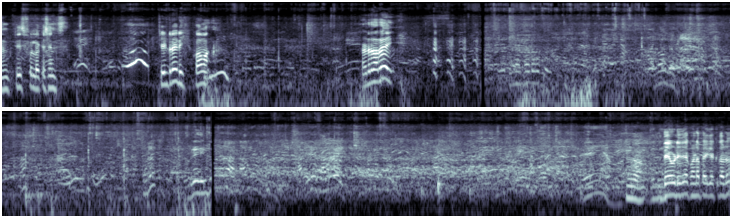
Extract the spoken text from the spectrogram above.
and peaceful locations చిట్ రెడీ పోమా. అడురా రే దేవుడు ఇదే కొండపైకి ఎక్కుతాడు.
